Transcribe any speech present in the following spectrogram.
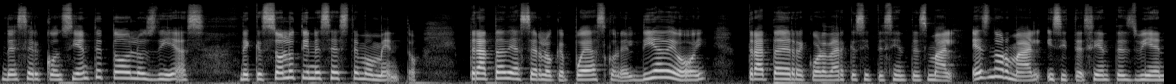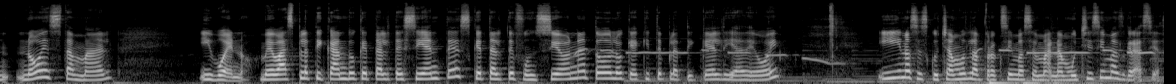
de ser consciente todos los días de que solo tienes este momento. Trata de hacer lo que puedas con el día de hoy. Trata de recordar que si te sientes mal es normal y si te sientes bien no está mal. Y bueno, me vas platicando qué tal te sientes, qué tal te funciona todo lo que aquí te platiqué el día de hoy. Y nos escuchamos la próxima semana. Muchísimas gracias.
